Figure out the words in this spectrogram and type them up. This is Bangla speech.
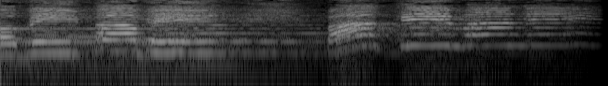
তবে পাবে।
